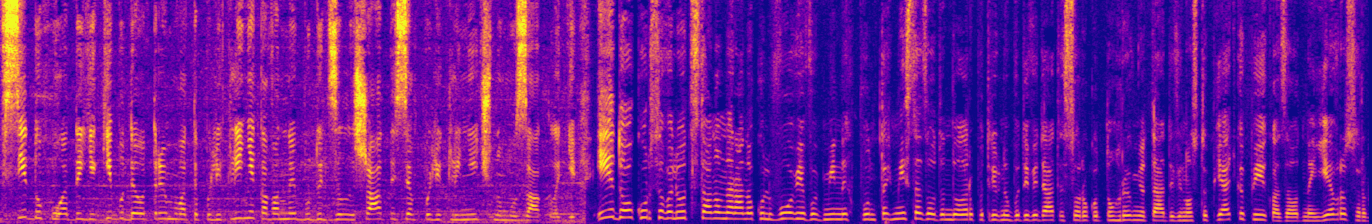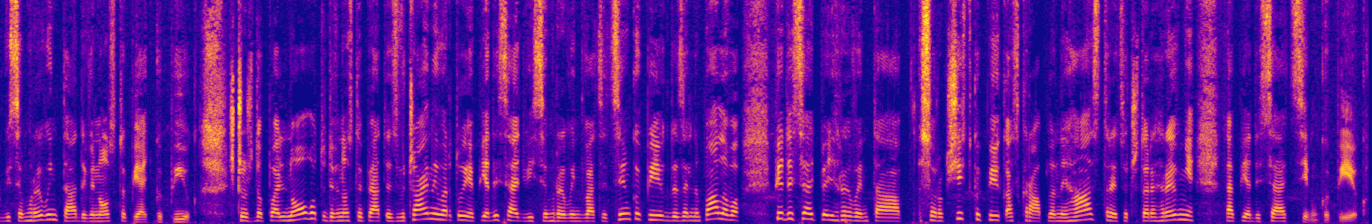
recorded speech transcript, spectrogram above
всі доходи, які буде отримувати поліклініка, вони будуть залишатися в поліклінічному закладі. І до курсу валют станом на ранок у Львові в обмінних пунктах міста за 1 долар потрібно буде віддати 41 гривню та 95 копійок, а за 1 євро 48 гривень та 95 копійок. Що ж до пального, то 95 звичайний вартує 58 гривень 27 копійок, дизельне паливо 55 гривень та 46 копійок, а скраплений газ 34 гривні та 57 копійок.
